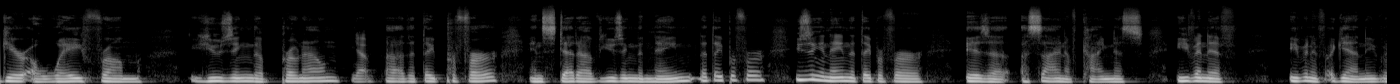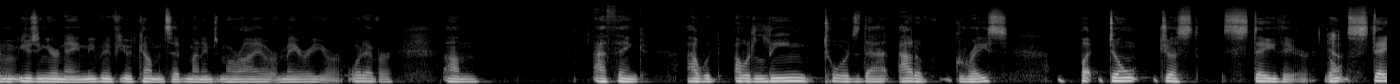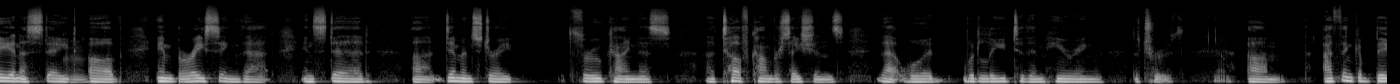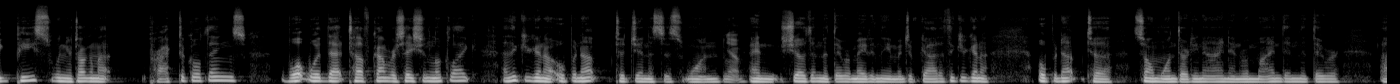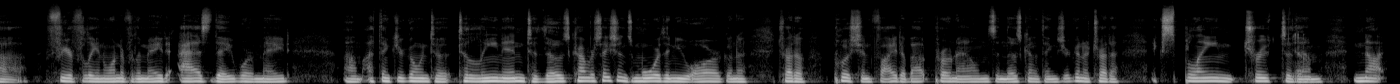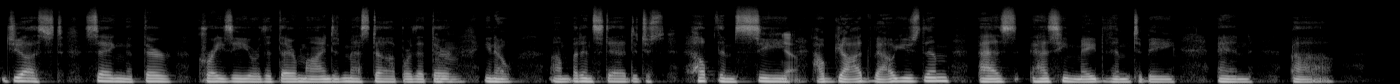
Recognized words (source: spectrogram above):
gear away from using the pronoun Yeah. uh, that they prefer instead of using the name that they prefer. Using a name that they prefer is a, a sign of kindness, even if, even if again, even using your name, even if you had come and said, "My name's Mariah" or Mary or whatever, um, I think I would I would lean towards that out of grace, but don't just stay there. Yeah. Don't stay in a state of embracing that. Instead, uh, demonstrate through kindness, uh, tough conversations that would would lead to them hearing the truth. Um, I think a big piece when you're talking about practical things, what would that tough conversation look like? I think you're going to open up to Genesis one Yeah. and show them that they were made in the image of God. I think you're going to open up to Psalm 139 and remind them that they were uh, fearfully and wonderfully made as they were made. Um, I think you're going to to lean into those conversations more than you are going to try to push and fight about pronouns and those kind of things. You're going to try to explain truth to them, not just saying that they're crazy or that their mind is messed up or that they're you know. Um, but instead, to just help them see Yeah. how God values them as as He made them to be, and uh,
